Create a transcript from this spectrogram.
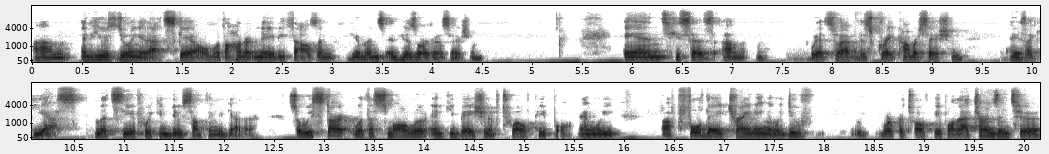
um, and he was doing it at scale with 180,000 humans in his organization. And he says, um, we had, so I have this great conversation. And he's like, yes, let's see if we can do something together. So we start with a small little incubation of 12 people and we a full day training and we do, we work with 12 people and that turns into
